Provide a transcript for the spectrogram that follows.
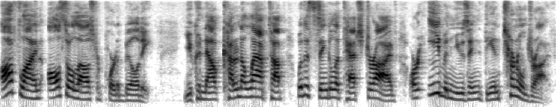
Offline also allows for portability. You can now cut in a laptop with a single attached drive or even using the internal drive.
